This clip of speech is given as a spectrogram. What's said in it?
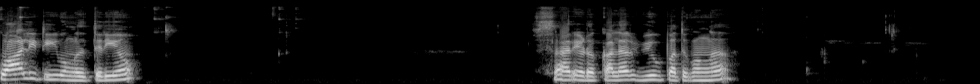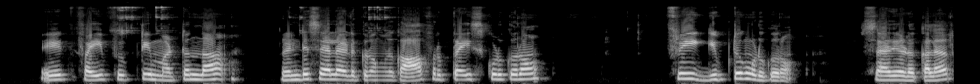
குவாலிட்டி உங்களுக்கு தெரியும். சாரியோட கலர் வியூ பார்த்துக்கோங்க. எயிட் ஃபைவ் ஃபிஃப்டி மட்டும்தான். ரெண்டு சேலை எடுக்கிறவங்களுக்கு ஆஃபர் ப்ரைஸ் கொடுக்குறோம். ஃப்ரீ கிஃப்ட்டும் கொடுக்குறோம். சாரியோட கலர்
